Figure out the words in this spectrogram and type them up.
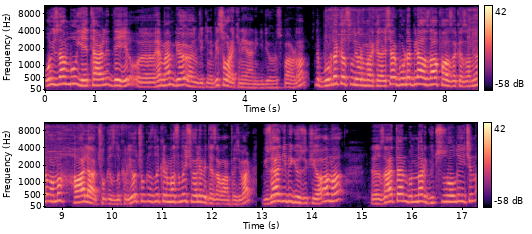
O yüzden bu yeterli değil. Ee, hemen bir öncekine, bir sonrakine yani gidiyoruz pardon. Şimdi burada kasılıyorum arkadaşlar. Burada biraz daha fazla kazanıyorum ama hala çok hızlı kırıyor. Çok hızlı kırmasının şöyle bir dezavantajı var. Güzel gibi gözüküyor ama zaten bunlar güçsüz olduğu için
